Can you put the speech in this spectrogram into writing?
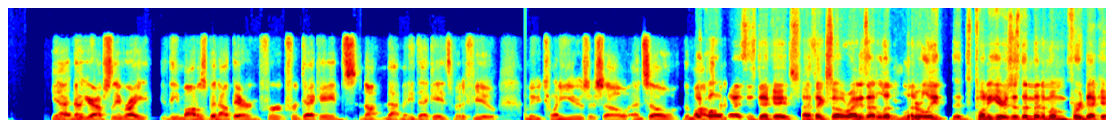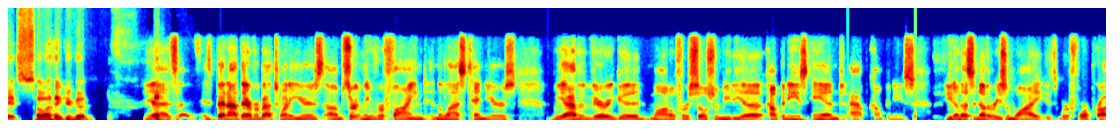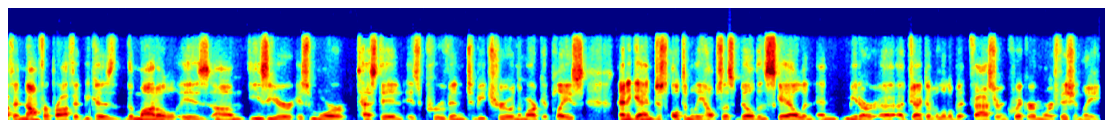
Yeah, no, you're absolutely right. The model's been out there for for decades, not that many decades, but a few, maybe 20 years or so. And so the model qualifies been- as decades. I think so, right? Is that li- literally 20 years is the minimum for decades? So I think you're good. yeah, it's, it's been out there for about 20 years. Um, certainly refined in the last 10 years. We have a very good model for social media companies and app companies you know that's another reason why it's we're for profit non for profit because the model is um, easier it's more tested it's proven to be true in the marketplace. And again just ultimately helps us build and scale and, and meet our uh, objective a little bit faster and quicker and more efficiently.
